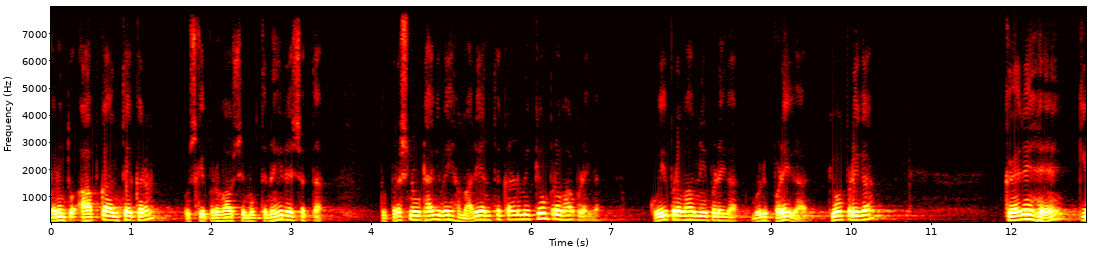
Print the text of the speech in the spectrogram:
परंतु आपका अंत्यकरण उसके प्रभाव से मुक्त नहीं रह सकता। तो प्रश्न उठा कि भाई, हमारे अंतकरण में क्यों प्रभाव पड़ेगा? कोई प्रभाव नहीं पड़ेगा। बोले, पड़ेगा। क्यों पड़ेगा? कह रहे हैं कि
